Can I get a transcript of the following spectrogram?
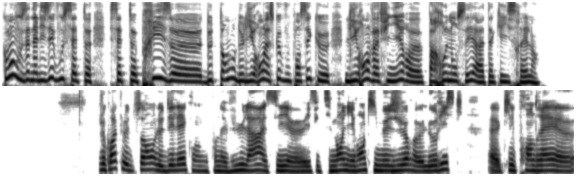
Comment vous analysez, vous, cette, cette prise euh, de temps de l'Iran? Est-ce que vous pensez que l'Iran va finir euh, par renoncer à attaquer Israël? Je crois que le temps, le délai qu'on a vu là, c'est euh, effectivement l'Iran qui mesure le risque qu'il prendrait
